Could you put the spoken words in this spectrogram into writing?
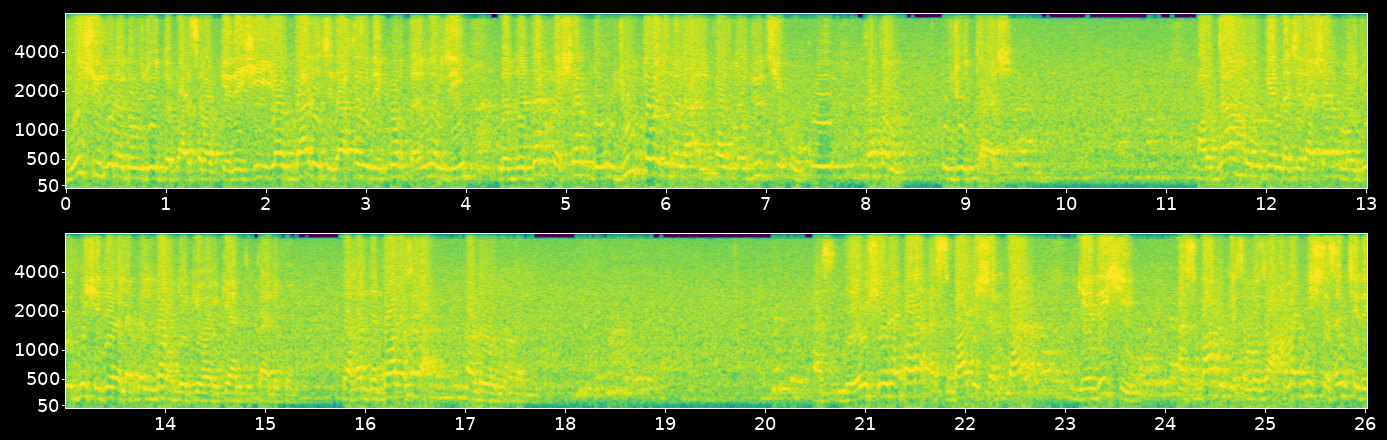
دوه شیزونه د وجود د پر سبب کې دي شي یو دا دی چې دا خزه د کور ته نوځي د دک شرط د وجود د وجه نه الفاظ موجود شي او کوئی حکم وجود تراشي او دا ممکن ده چې دا شرط موجود نشي دی ولا بل نقد کې ورکه انت طالب دا خل د دار سره اړول اس دیو شی لپاره اسباب شتا کې دي شي اسباب کې سمزاحمت نشته څنګه چې د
